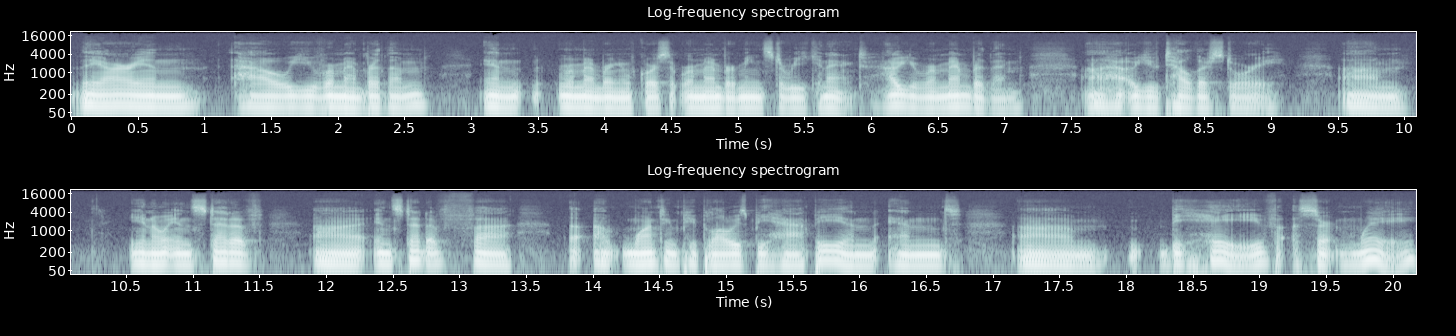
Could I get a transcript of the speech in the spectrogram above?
They are in how you remember them, and remembering, of course, that remember means to reconnect. How you remember them, uh, how you tell their story. Um, you know, instead of uh, instead of uh, uh, uh, wanting people always be happy and and um, behave a certain way,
